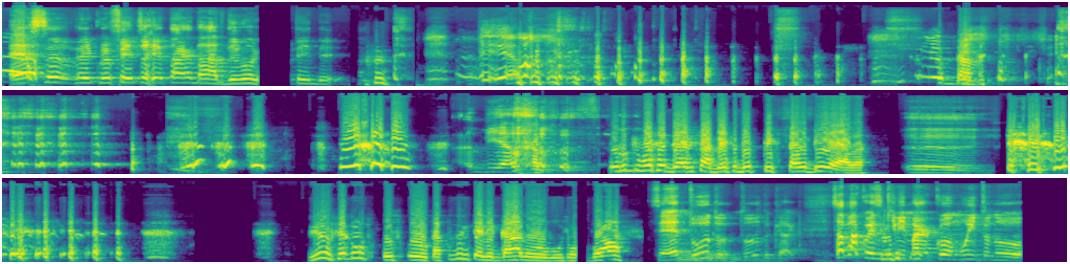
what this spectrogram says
Essa vem com efeito retardado, demorou pra entender. Biela! Meu Tá, Deus. Biela russa. Tudo que você deve saber sobre o Pistão e Biela. Ai. Viu? Você como os- o, tá tudo interligado, o último boss. Você é tudo, tudo, cara. Sabe uma coisa que me marcou muito no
